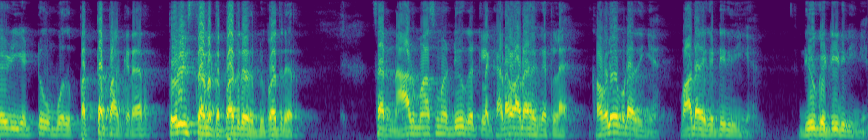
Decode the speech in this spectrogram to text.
ஏழு எட்டு ஒன்பது பத்தை பார்க்கிறார். தொழில் ஸ்தானத்தை பார்த்துட்டு அப்படி பார்த்துட்டார். சார் நாலு மாசமா டியூ கட்டல கடை வாடகை கட்டல. கவலைப்படாதீங்க வாடகை கட்டிடுவீங்க. டியூ கட்டிடுவீங்க.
